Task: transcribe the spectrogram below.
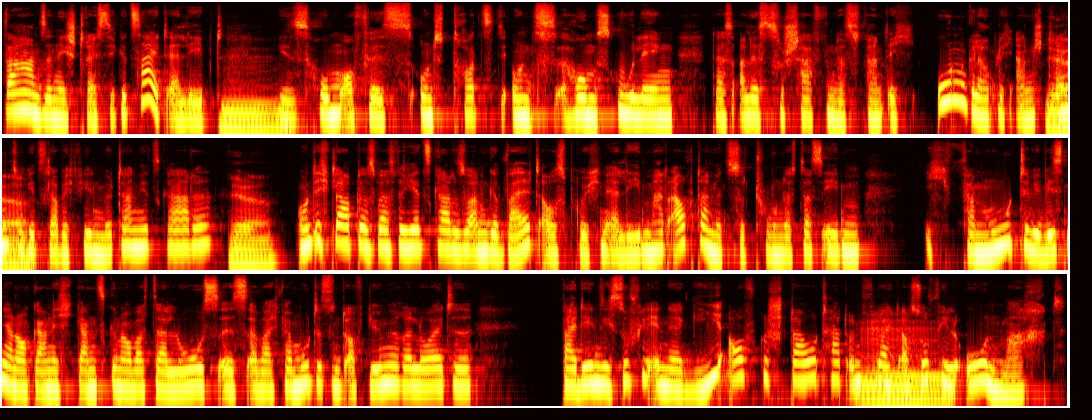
wahnsinnig stressige Zeit erlebt. Mm. Dieses Homeoffice und trotz und Homeschooling, das alles zu schaffen, das fand ich unglaublich anstrengend. Ja. So geht es, glaube ich, vielen Müttern jetzt gerade. Ja. Und ich glaube, das, was wir jetzt gerade so an Gewaltausbrüchen erleben, hat auch damit zu tun, dass das eben ich vermute, wir wissen ja noch gar nicht ganz genau, was da los ist, aber ich vermute, es sind oft jüngere Leute, bei denen sich so viel Energie aufgestaut hat und mm. vielleicht auch so mhm. viel Ohnmacht,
